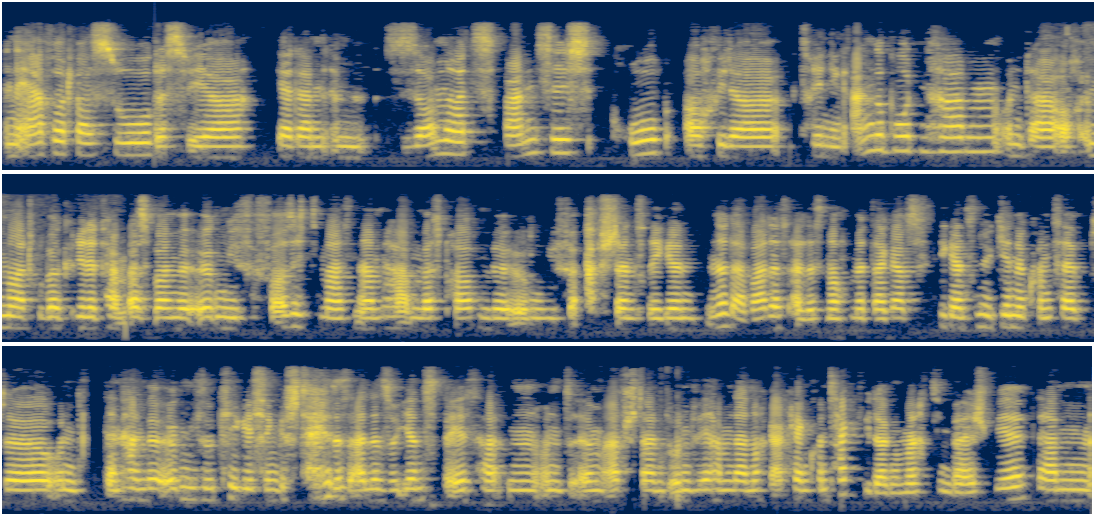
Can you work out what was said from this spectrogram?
In Erfurt war es so, dass wir ja dann im Sommer 20 grob auch wieder Training angeboten haben und da auch immer drüber geredet haben, was wollen wir irgendwie für Vorsichtsmaßnahmen haben, was brauchen wir irgendwie für Abstandsregeln. Ne, da war das alles noch mit, da gab es die ganzen Hygienekonzepte und dann haben wir irgendwie so Kegelchen gestellt, dass alle so ihren Space hatten und ähm, Abstand und wir haben da noch gar keinen Kontakt wieder gemacht zum Beispiel. Dann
